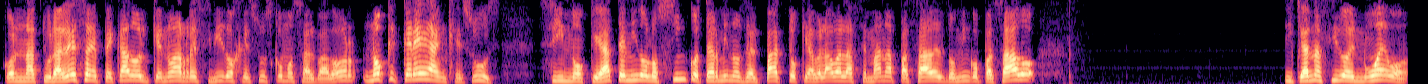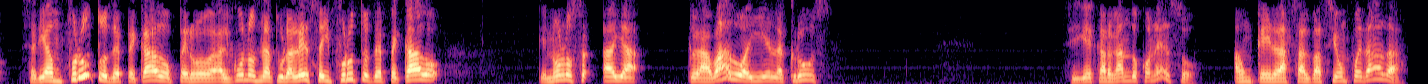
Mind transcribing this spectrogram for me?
con naturaleza de pecado, el que no ha recibido a Jesús como Salvador, no que crea en Jesús, sino que ha tenido los cinco términos del pacto que hablaba la semana pasada, el domingo pasado, y que ha nacido de nuevo. Serían frutos de pecado, pero algunos naturaleza y frutos de pecado que no los haya clavado ahí en la cruz. Sigue cargando con eso, aunque la salvación fue dada,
